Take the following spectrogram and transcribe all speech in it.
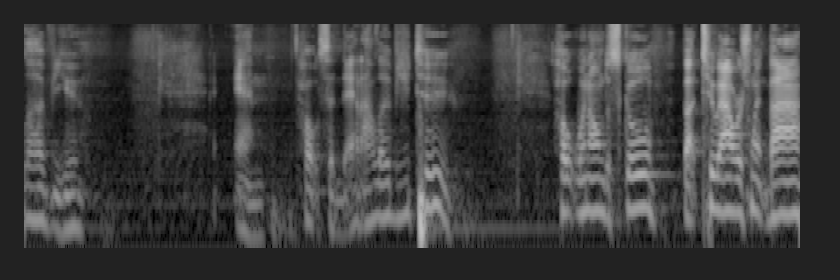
love you. And Holt said, Dad, I love you too. Holt went on to school. About two hours went by.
